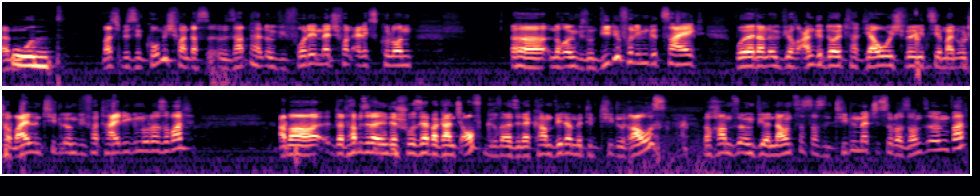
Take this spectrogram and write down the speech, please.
Ähm, Und was ich ein bisschen komisch fand, dass sie hatten halt irgendwie vor dem Match von Alex Colon äh, noch irgendwie so ein Video von ihm gezeigt, wo er dann irgendwie auch angedeutet hat, ja, oh, ich will jetzt hier meinen Ultraviolent-Titel irgendwie verteidigen oder sowas. Aber das haben sie dann in der Show selber gar nicht aufgegriffen. Also der kam weder mit dem Titel raus, noch haben sie irgendwie announced, dass das ein Titelmatch ist oder sonst irgendwas.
